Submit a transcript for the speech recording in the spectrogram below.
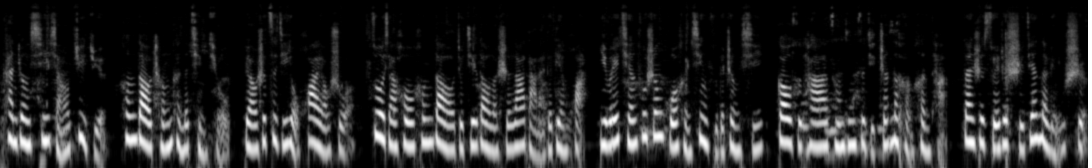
看郑熙想要拒绝，亨道诚恳的请求，表示自己有话要说。坐下后，亨道就接到了是拉打来的电话，以为前夫生活很幸福的郑熙告诉他，曾经自己真的很恨他，但是随着时间的流逝，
